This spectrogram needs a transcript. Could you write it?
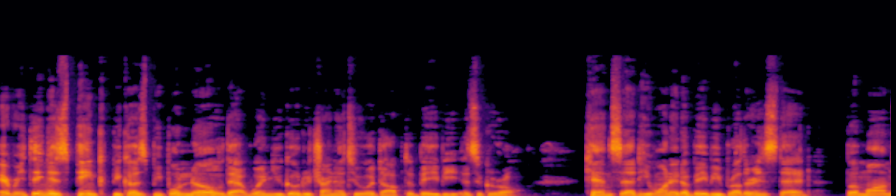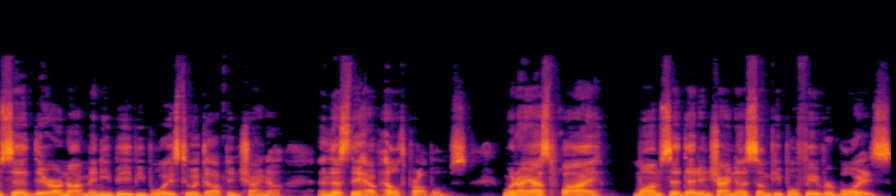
Everything is pink because people know that when you go to China to adopt a baby, it's a girl. Ken said he wanted a baby brother instead, but mom said there are not many baby boys to adopt in China unless they have health problems. When I asked why, Mom said that in China some people favor boys.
